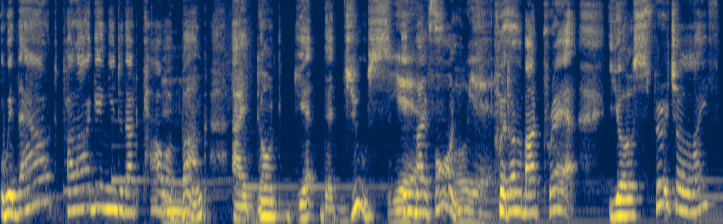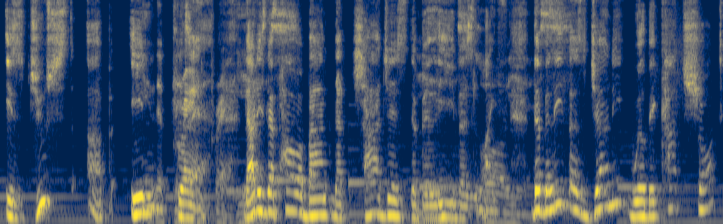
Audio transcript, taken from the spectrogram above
Without plugging into that power Mm. bank, I don't get the juice in my phone. Oh, yes. We're talking about prayer. Your spiritual life is juiced up in, In prayer. prayer, That is the power bank that charges the Yes. believer's Oh, life. yes. The believer's journey will be cut short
